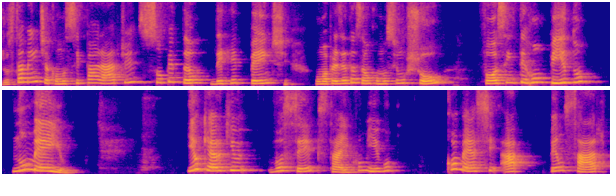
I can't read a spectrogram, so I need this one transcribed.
Justamente é como se parar de sopetão, de repente, uma apresentação, como se um show fosse interrompido no meio. E eu quero que você que está aí comigo comece a pensar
